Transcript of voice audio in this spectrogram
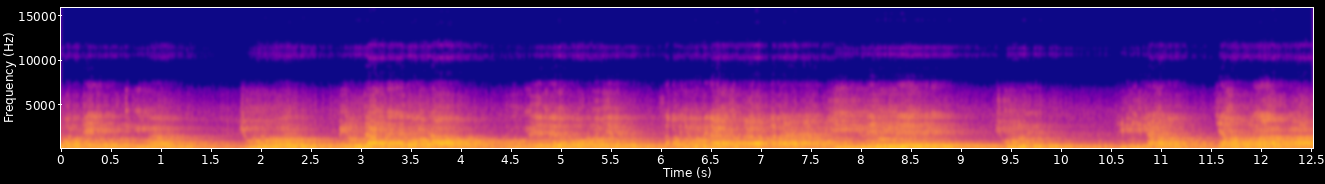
fonde on tigi waawi juulugol mbiru darde ɗe gonɗa o ruƴƴo e nder oɗo jemma sabu joomiraaɗo subhanahu wa taala ko yiɗi rewireede juulde hikkitan jangol alquran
